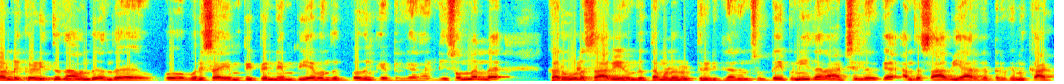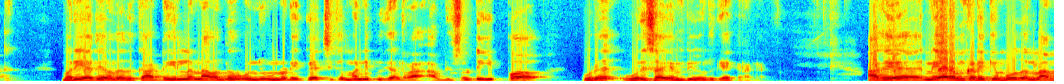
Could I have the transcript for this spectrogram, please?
ஆண்டு கழித்து தான் வந்து அந்த ஒரிசா எம்பி பெண் எம்பியே வந்து பதில் கேட்டிருக்காங்க. நீ சொன்னல கருவூல சாவியை வந்து தமிழர்கள் திருடிட்டாங்கன்னு சொல்லிட்டு இப்போ நீ தானே ஆட்சியில் இருக்க அந்த சாவி யார்கிட்ட இருக்குன்னு காட்டு. மரியாதையை வந்து அது காட்டு. இல்லைன்னா வந்து உன் உன்னுடைய பேச்சுக்கு மன்னிப்பு கேள்றா அப்படின்னு சொல்லிட்டு இப்போ ஒரு ஒரிசா எம்பி வந்து கேட்குறாங்க ஆகைய நேரம் கிடைக்கும் போதெல்லாம்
